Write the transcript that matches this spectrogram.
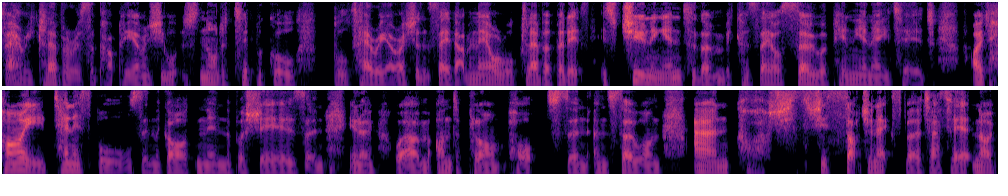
very clever as a puppy. I mean, she was not a typical bull terrier. I shouldn't say that. I mean, they are all clever, but it's it's tuning into them because they are so opinionated. I'd hide tennis balls in the garden, in the bushes, and you know, um, under plant pots and and so on. And gosh, she's such an expert at it. And I've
